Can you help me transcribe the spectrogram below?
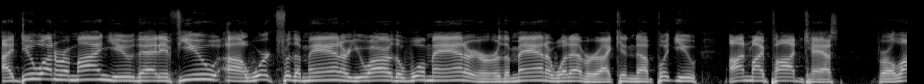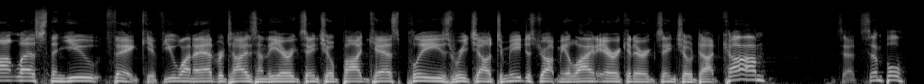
I do want to remind you that if you uh, work for the man or you are the woman or, or the man or whatever, I can uh, put you on my podcast for a lot less than you think. If you want to advertise on the Eric Zane Show podcast, please reach out to me. Just drop me a line, eric at ericzaneshow.com. It's that simple.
